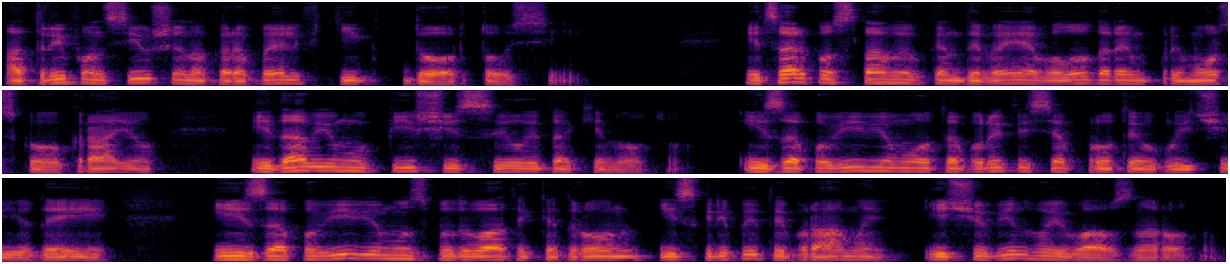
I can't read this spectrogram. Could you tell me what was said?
а Трифон, сівши на корабель, втік до Ортосії. І цар поставив Кендевея володарем Приморського краю і дав йому піші сили та кіноту, і заповів йому отаборитися проти обличчя юдеї, і заповів йому збудувати кедрон і скріпити брами, і щоб він воював з народом.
